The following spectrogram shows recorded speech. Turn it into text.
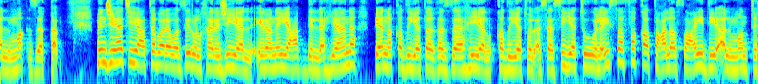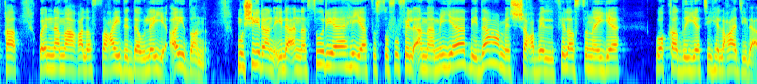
المأزق. من جهته اعتبر وزير الخارجية الإيراني عبد اللهيان بأن قضية غزة هي القضية الأساسية ليس فقط على صعيد المنطقة وإنما على الصعيد الدولي أيضا. مشيرا إلى أن سوريا هي في الصفوف الأمامية بدعم الشعب الفلسطيني وقضيته العادلة.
